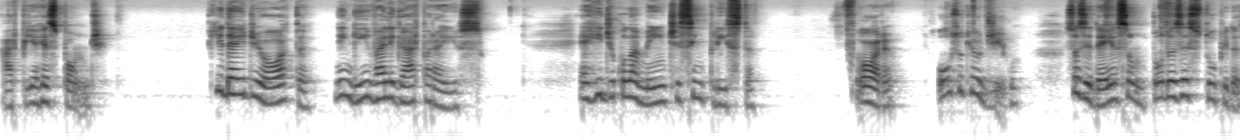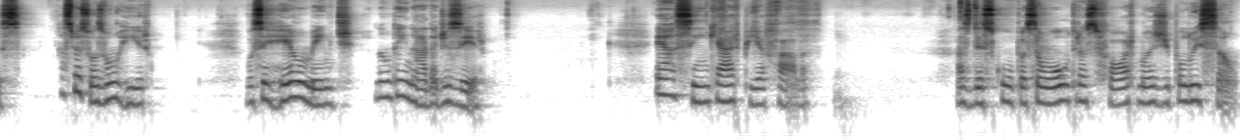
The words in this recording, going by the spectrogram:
A arpia responde: Que ideia idiota! Ninguém vai ligar para isso. É ridiculamente simplista. Ora, ouça o que eu digo. Suas ideias são todas estúpidas. As pessoas vão rir. Você realmente não tem nada a dizer. É assim que a arpia fala. As desculpas são outras formas de poluição.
